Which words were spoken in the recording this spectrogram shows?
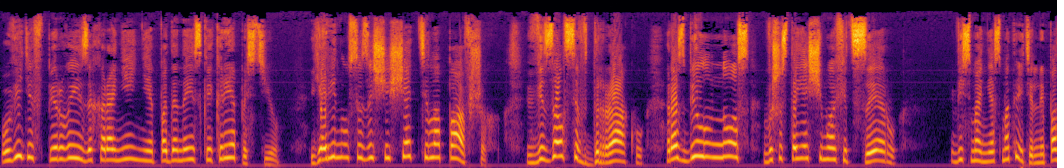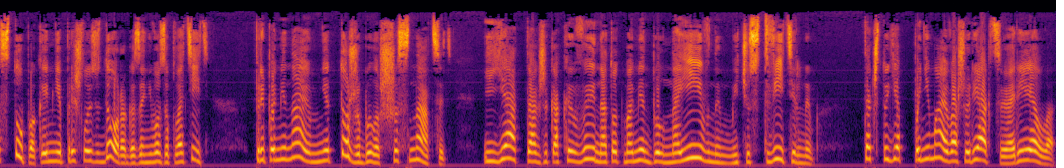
Увидев впервые захоронение под Анейской крепостью, я ринулся защищать тела павших, ввязался в драку, разбил нос вышестоящему офицеру. Весьма неосмотрительный поступок, и мне пришлось дорого за него заплатить. Припоминаю, мне тоже было шестнадцать, и я, так же, как и вы, на тот момент был наивным и чувствительным. Так что я понимаю вашу реакцию, Ариэлла.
